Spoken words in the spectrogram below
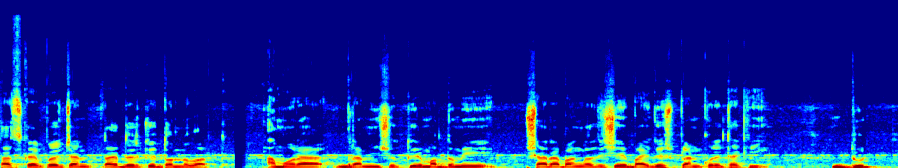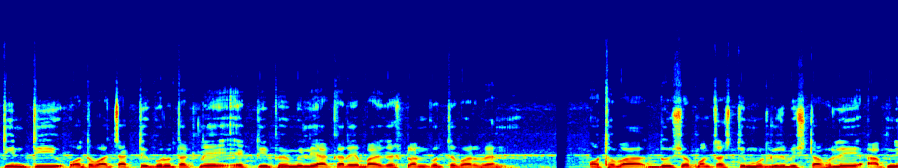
সাবস্ক্রাইব করেছেন, তাদেরকে ধন্যবাদ। আমরা গ্রামীণ শক্তির মাধ্যমে সারা বাংলাদেশে বায়োগ্যাস প্ল্যান করে থাকি। দু তিনটি অথবা চারটি গরু থাকলে একটি ফ্যামিলি আকারে বায়োগ্যাস প্ল্যান করতে পারবেন। অথবা দুইশো পঞ্চাশটি মুরগির বিষটা হলে আপনি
